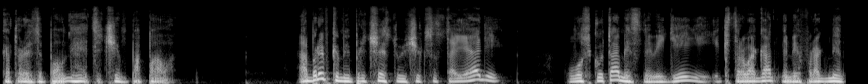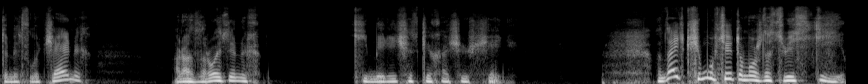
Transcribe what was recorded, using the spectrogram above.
которое заполняется чем попало. Обрывками предшествующих состояний, лоскутами сновидений, экстравагантными фрагментами случайных, разрозненных химерических ощущений. Знаете, к чему все это можно свести?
